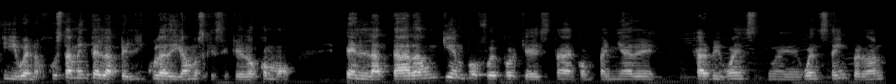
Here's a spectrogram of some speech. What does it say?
Y bueno, justamente la película, digamos que se quedó como enlatada un tiempo, fue porque esta compañía de Harvey eh, Weinstein, perdón,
